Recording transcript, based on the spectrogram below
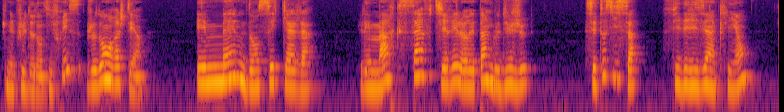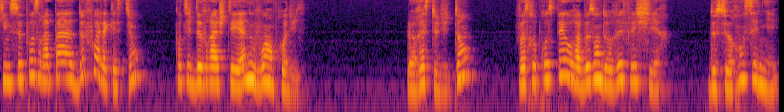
Je n'ai plus de dentifrice, je dois en racheter un. Et même dans ces cas-là, les marques savent tirer leur épingle du jeu. C'est aussi ça, fidéliser un client qui ne se posera pas deux fois la question quand il devra acheter à nouveau un produit. Le reste du temps, votre prospect aura besoin de réfléchir, de se renseigner,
